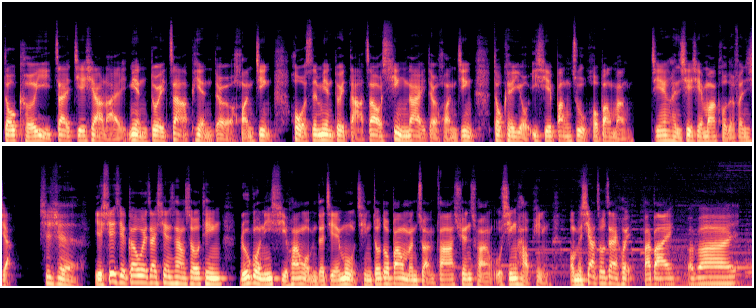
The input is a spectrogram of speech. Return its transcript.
都可以在接下来面对诈骗的环境，或者是面对打造信赖的环境，都可以有一些帮助或帮忙。今天很谢谢 Marco 的分享，谢谢，也谢谢各位在线上收听。如果你喜欢我们的节目，请多多帮我们转发宣传，五星好评。我们下周再会，拜拜，拜拜。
